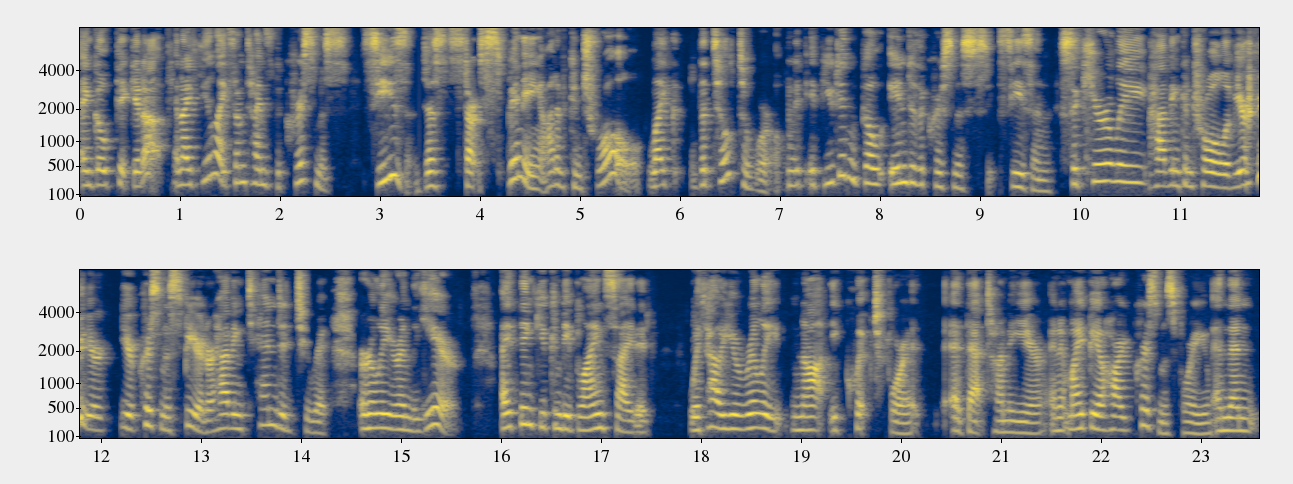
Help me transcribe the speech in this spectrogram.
and go pick it up. And I feel like sometimes the Christmas season just starts spinning out of control like the tilt-a-whirl. And if, if you didn't go into the Christmas season securely having control of your, your, your Christmas spirit or having tended to it earlier in the year, I think you can be blindsided with how you're really not equipped for it at that time of year. And it might be a hard Christmas for you. And then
